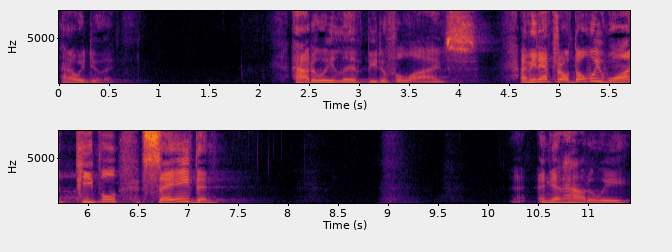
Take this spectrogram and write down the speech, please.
How do we do it? How do we live beautiful lives? I mean, after all, don't we want people saved and and yet, how do we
